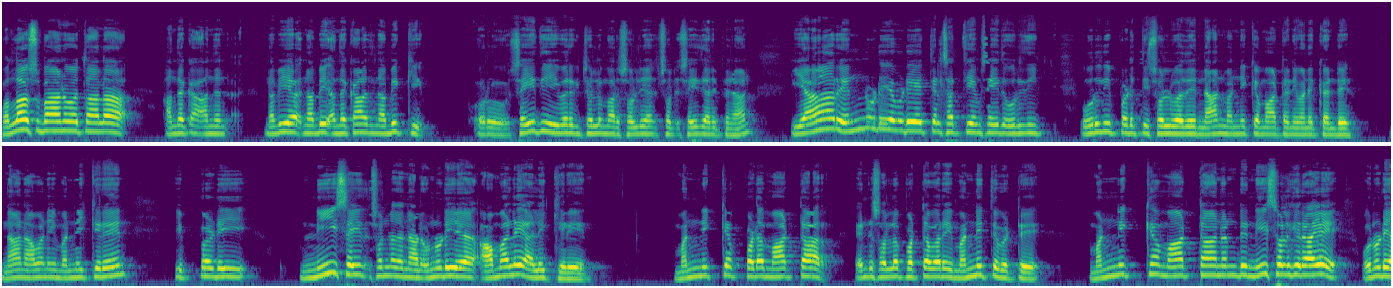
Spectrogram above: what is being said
வல்லா சுபானுவத்தாலா அந்த கா அந்த நபிய நபி அந்த காலத்து நபிக்கு ஒரு செய்தியை இவருக்கு சொல்லுமாறு சொல்லி சொல்லி செய்தி அனுப்பினான். யார் என்னுடைய விடயத்தில் சத்தியம் செய்து உறுதி உறுதிப்படுத்தி சொல்வது நான் மன்னிக்க மாட்டேன் இவனுக்கண்டு நான் அவனை மன்னிக்கிறேன். இப்படி நீ செய் சொன்னதனால் உன்னுடைய அமலை அளிக்கிறேன் மன்னிக்கப்பட மாட்டார் என்று சொல்லப்பட்டவரை மன்னித்துவிட்டு மன்னிக்க மாட்டான் என்று நீ சொல்கிறாயே உன்னுடைய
